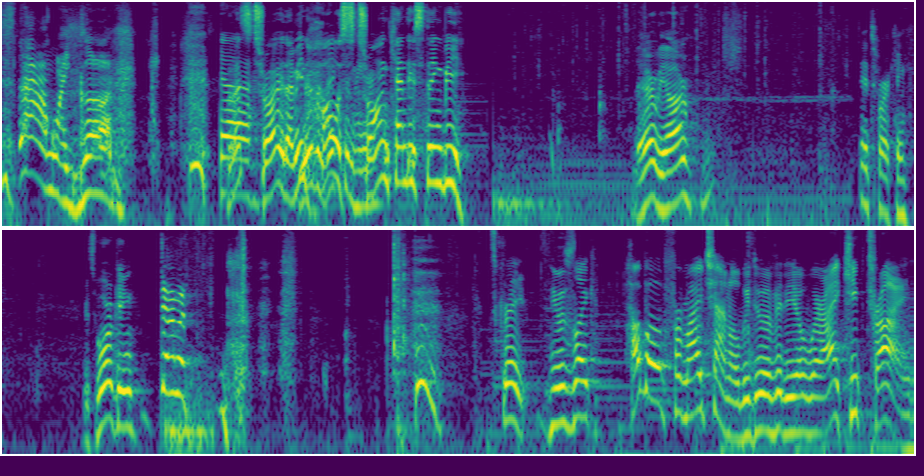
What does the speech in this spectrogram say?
Oh my god. Let's try it. I mean, how victim here. strong can this thing be? There we are. It's working. It's working. Damn it! It's great. He was like, how about for my channel, we do a video where I keep trying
